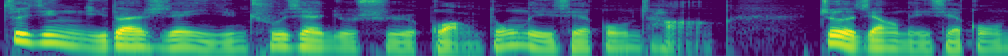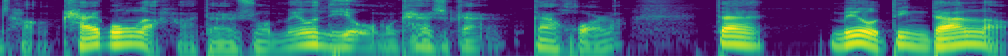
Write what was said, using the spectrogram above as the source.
最近一段时间已经出现，就是广东的一些工厂。浙江的一些工厂开工了哈，大家说没问题，我们开始干干活了，但没有订单了，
